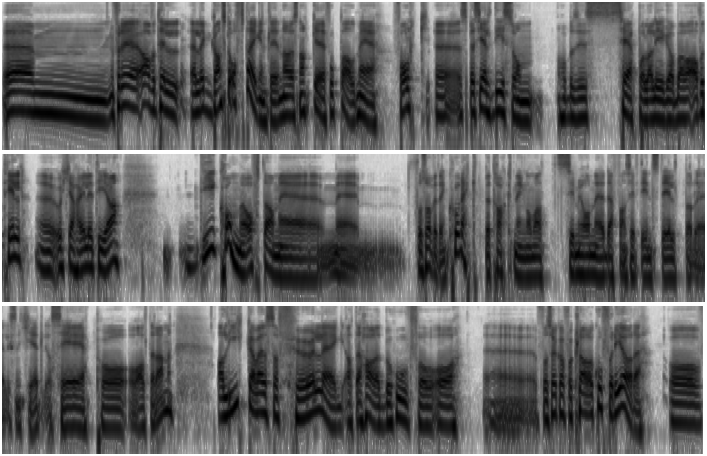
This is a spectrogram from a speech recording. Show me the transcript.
Um, for det er av og til, eller ganske ofte egentlig, når jeg snakker fotball med folk, uh, spesielt de som håper jeg, ser på La Liga bare av og til, uh, og ikke hele tida, de kommer ofte med, med for så vidt en korrekt betraktning om at Simione er defensivt innstilt, og det er liksom kjedelig å se på og alt det der. Men allikevel så føler jeg at jeg har et behov for å eh, forsøke å forklare hvorfor de gjør det, og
